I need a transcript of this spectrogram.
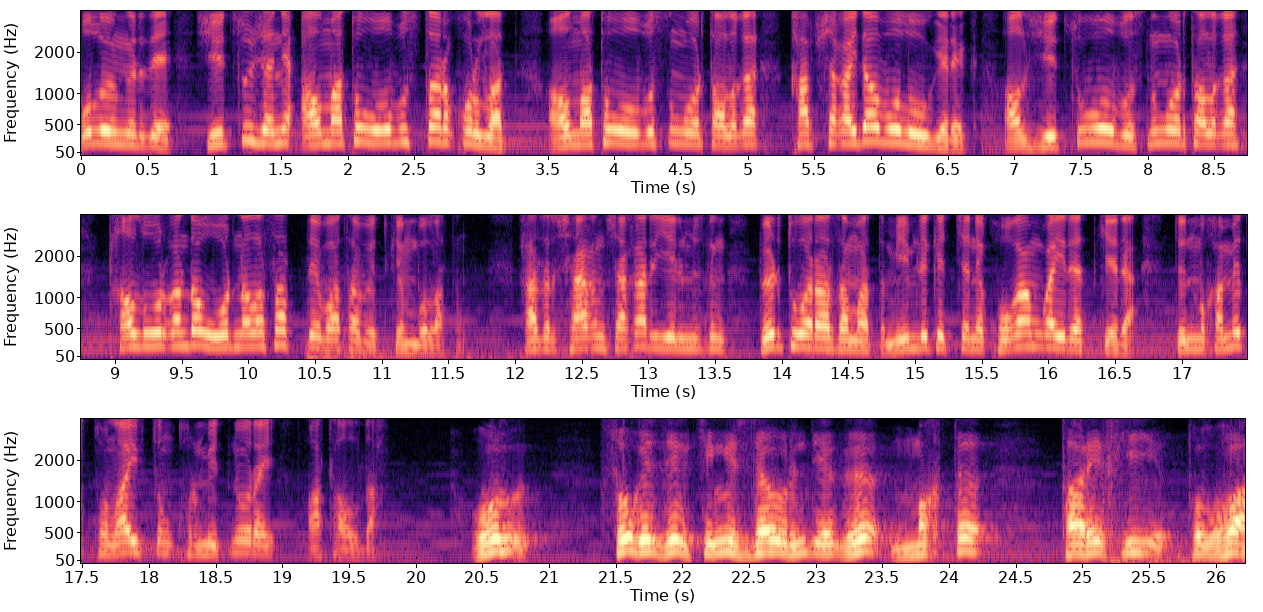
Бұл өңірде жетісу және алматы облыстары құрылады. Алматы облысының орталығы қапшағайда болуы керек. Ал жетісу облысының орталығы талдықорғанда орналасады деп атап өткен болатын. Қазір шағын шаһар еліміздің біртуар азаматы мемлекет және қоғам қайраткері дінмұхаммед қонаевтың құрметіне орай аталды. Ол сол кездегі кеңес дәуіріндегі мықты тарихи тұлға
